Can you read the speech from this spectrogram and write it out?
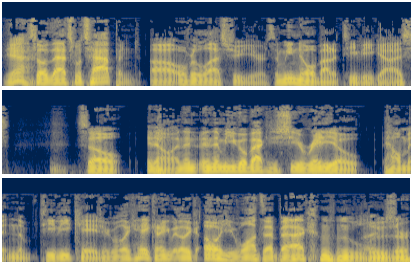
yeah, So that's what's happened uh, over the last few years, and we know about it, TV guys. So you know, and then and then you go back and you see a radio helmet in the TV cage. You go like, "Hey, can I get it?" Like, "Oh, you want that back, loser."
